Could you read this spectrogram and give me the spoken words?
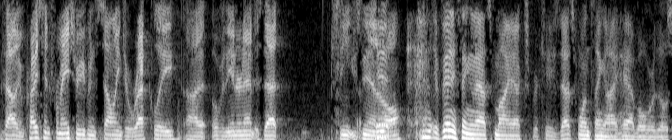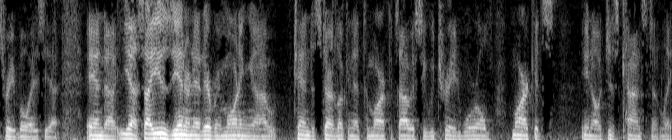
value and price information or even selling directly uh, over the internet. Is that, seen, you seen that at all? If anything, that's my expertise. That's one thing I have over those three boys yet. And uh, yes, I use the internet every morning. I tend to start looking at the markets. Obviously, we trade world markets, you know, just constantly.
